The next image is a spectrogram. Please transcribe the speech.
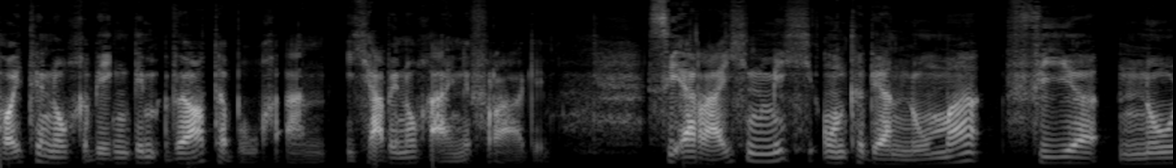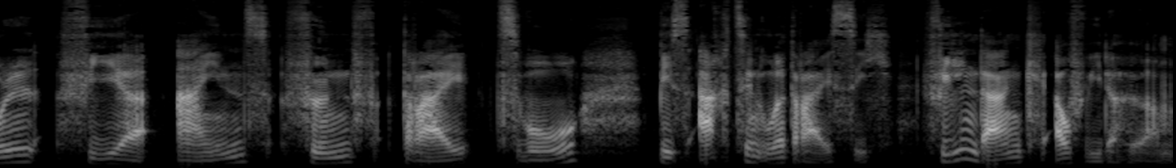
heute noch wegen dem Wörterbuch an. Ich habe noch eine Frage. Sie erreichen mich unter der Nummer 4041532 bis 18.30 Uhr. Vielen Dank, auf Wiederhören.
